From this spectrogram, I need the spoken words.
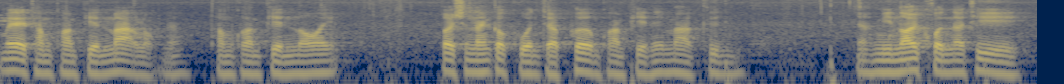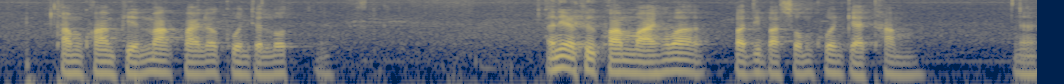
ไม่ได้ทำความเพียรมากหรอกนะทำความเพียรน้อย เพราะฉะนั้นก็ควรจะเพิ่มความเพียรให้มากขึ้นนะมีน้อยคนนะที่ทำความเพียรมากไปแล้วควรจะลดนะอันนี้คือความหมายคำว่าปฏิบัติสมควรแก่ธรรมนะ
